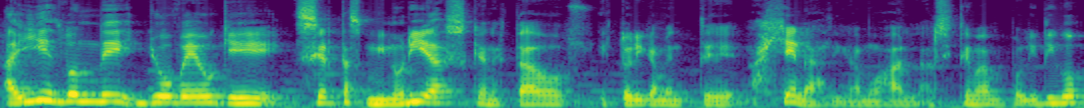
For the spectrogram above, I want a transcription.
Ahí es donde yo veo que ciertas minorías que han estado históricamente ajenas, digamos, al, sistema político,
